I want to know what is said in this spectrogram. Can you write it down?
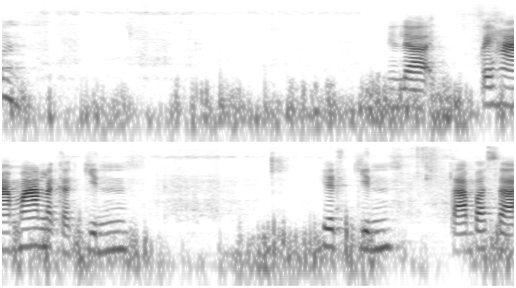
นนี่ แหละไปหามาแล้วก็กินเฮ็ดกินตามภาษา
